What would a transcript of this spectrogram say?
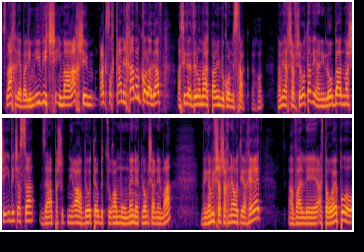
סלח לי, אבל עם איביץ', עם מערך שעם רק שחקן אחד על כל אגף, עשית את זה לא מעט פעמים בכל משחק. נכון. אתה מבין עכשיו שלא תבין אני לא בעד מה שאיביץ' עשה זה היה פשוט נראה הרבה יותר בצורה מאומנת לא משנה מה וגם אי אפשר לשכנע אותי אחרת אבל uh, אתה רואה פה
